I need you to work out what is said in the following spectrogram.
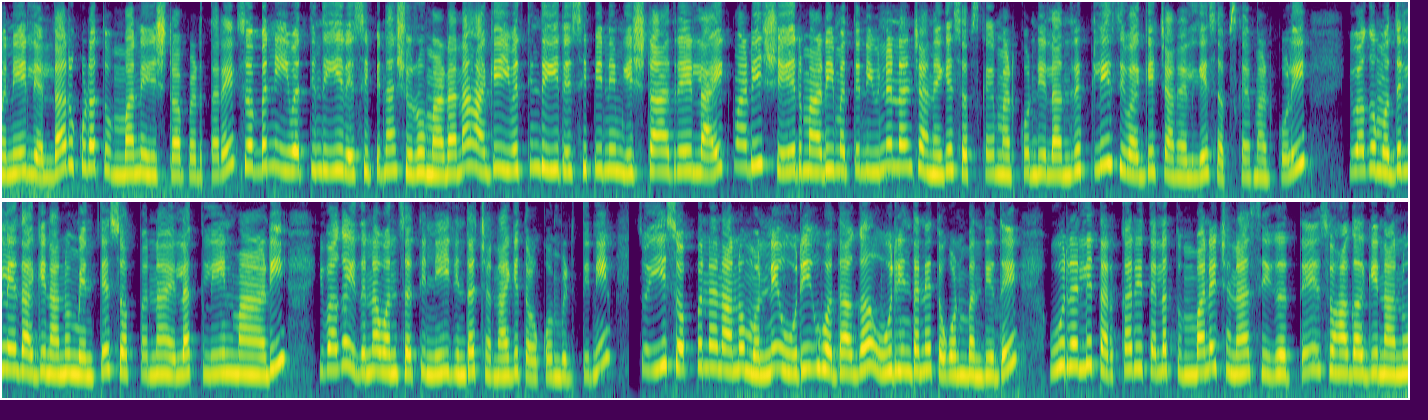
ಮನೆಯಲ್ಲಿ ಎಲ್ಲರೂ ಕೂಡ ತುಂಬಾ ಇಷ್ಟಪಡ್ತಾರೆ. ಸೊ ಬನ್ನಿ, ಇವತ್ತಿಂದ ಈ ರೆಸಿಪಿನ ಶುರು ಮಾಡೋಣ. ಹಾಗೆ ಇವತ್ತಿಂದ ಈ ರೆಸಿಪಿ ನಿಮ್ಗೆ ಇಷ್ಟ ಆದರೆ ಲೈಕ್ ಮಾಡಿ ಶೇರ್ ಮಾಡಿ ಮತ್ತು ನೀವು ನನ್ನ ಚಾನಲ್ಗೆ ಸಬ್ಸ್ಕ್ರೈಬ್ ಮಾಡ್ಕೊಂಡಿಲ್ಲ ಅಂದರೆ ಪ್ಲೀಸ್ ಇವಾಗೆ ಚಾನಲ್ಗೆ ಸಬ್ಸ್ಕ್ರೈಬ್ ಮಾಡ್ಕೊಳ್ಳಿ. ಇವಾಗ ಮೊದಲನೇದಾಗಿ ನಾನು ಮೆಂತ್ಯ ಸೊಪ್ಪನ್ನು ಎಲ್ಲ ಕ್ಲೀನ್ ಮಾಡಿ ಇವಾಗ ಇದನ್ನು ಒಂದು ಸತಿ ನೀರಿಂದ ಚೆನ್ನಾಗಿ ತೊಳ್ಕೊಂಡ್ಬಿಡ್ತೀನಿ. ಸೊ ಈ ಸೊಪ್ಪನ್ನು ನಾನು ಮೊನ್ನೆ ಊರಿಗೆ ಹೋದಾಗ ಊರಿಂದನೇ ತೊಗೊಂಡು ಬಂದಿದ್ದೆ. ಊರಲ್ಲಿ ತರಕಾರಿ ತೆಲ್ಲ ತುಂಬಾ ಚೆನ್ನಾಗಿ ಸಿಗುತ್ತೆ. ಸೊ ಹಾಗಾಗಿ ನಾನು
